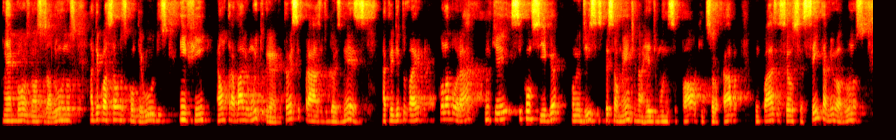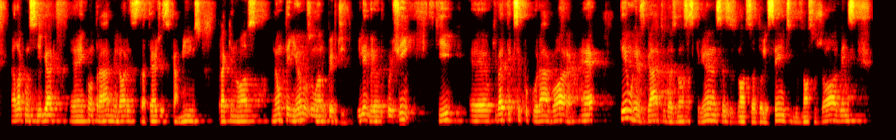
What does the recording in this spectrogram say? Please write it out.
né, com os nossos alunos, adequação dos conteúdos, enfim, é um trabalho muito grande. Então, esse prazo de dois meses, acredito, vai colaborar com que se consiga, como eu disse, especialmente na rede municipal aqui de Sorocaba, com quase seus 60 mil alunos, ela consiga é, encontrar melhores estratégias e caminhos para que nós não tenhamos um ano perdido. E lembrando, por fim, que é, o que vai ter que se procurar agora é ter um resgate das nossas crianças, dos nossos adolescentes, dos nossos jovens,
